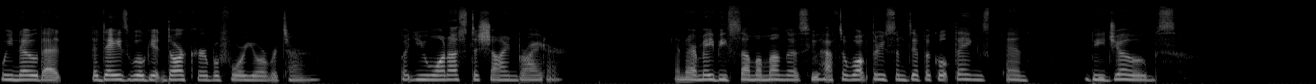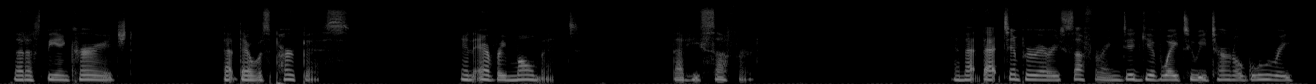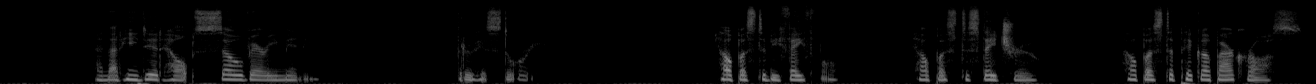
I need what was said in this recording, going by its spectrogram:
We know that the days will get darker before your return, but you want us to shine brighter. And there may be some among us who have to walk through some difficult things and be Job's. Let us be encouraged that there was purpose in every moment that he suffered. And that that temporary suffering did give way to eternal glory and that he did help so very many through his story. Help us to be faithful. Help us to stay true. Help us to pick up our cross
